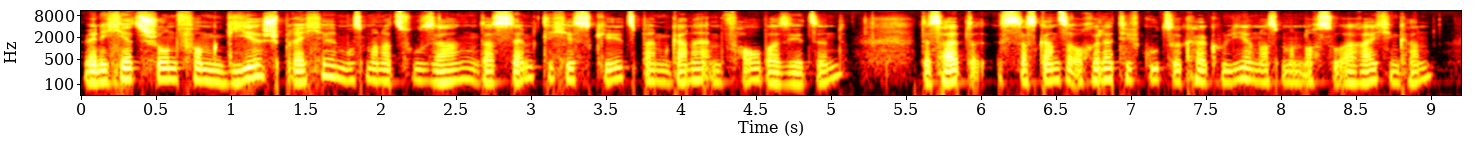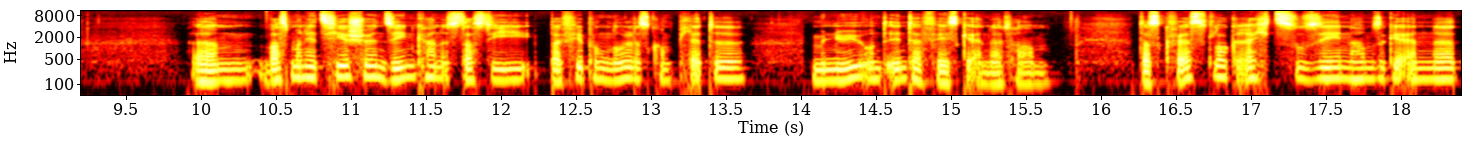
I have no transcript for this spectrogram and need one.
Wenn ich jetzt schon vom Gear spreche, muss man dazu sagen, dass sämtliche Skills beim Gunner MV basiert sind. Deshalb ist das Ganze auch relativ gut zu kalkulieren, was man noch so erreichen kann. Ähm, was man jetzt hier schön sehen kann, ist, dass die bei 4.0 das komplette Menü und Interface geändert haben. Das Questlog rechts zu sehen haben sie geändert,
